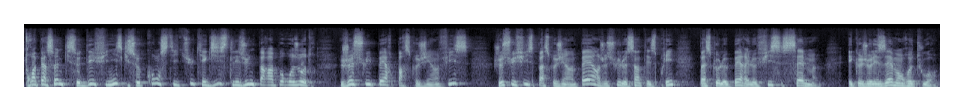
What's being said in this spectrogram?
trois personnes qui se définissent, qui se constituent, qui existent les unes par rapport aux autres. Je suis Père parce que j'ai un Fils, je suis Fils parce que j'ai un Père, je suis le Saint-Esprit parce que le Père et le Fils s'aiment et que je les aime en retour.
